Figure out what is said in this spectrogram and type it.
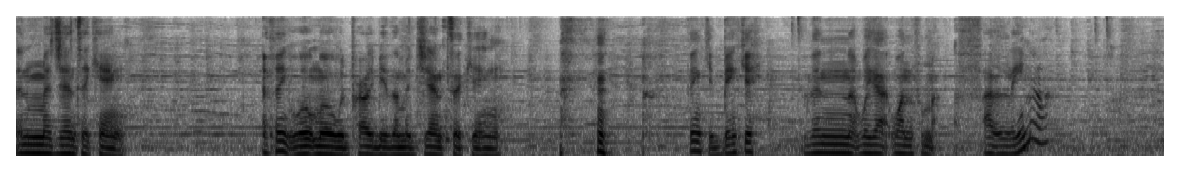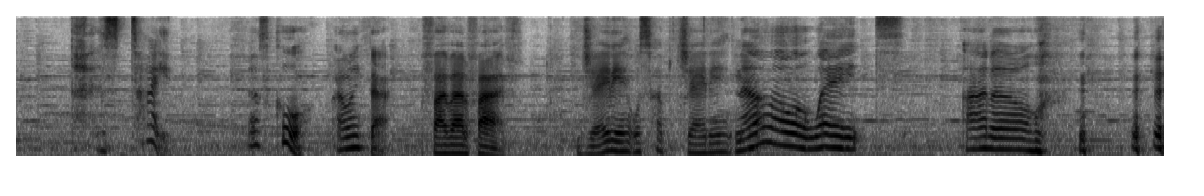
And Magenta King. I think Wiltmo would probably be the Magenta King. Thank you, Binky. Then we got one from Falina is tight. That's cool. I like that. Five out of five. JD, what's up, JD? No, wait. Otto.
